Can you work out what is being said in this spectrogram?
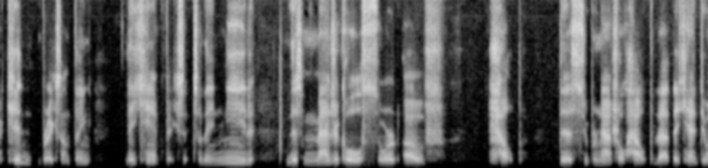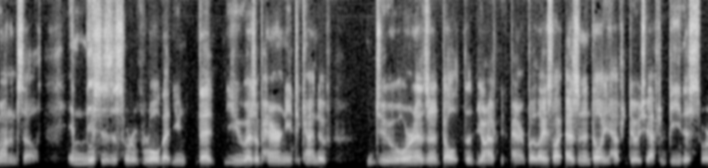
a kid breaks something, they can't fix it. So they need this magical sort of help, this supernatural help that they can't do on themselves. And this is the sort of role that you that you as a parent need to kind of do, or as an adult, that you don't have to be the parent, but like as an adult, you have to do is you have to be this sort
